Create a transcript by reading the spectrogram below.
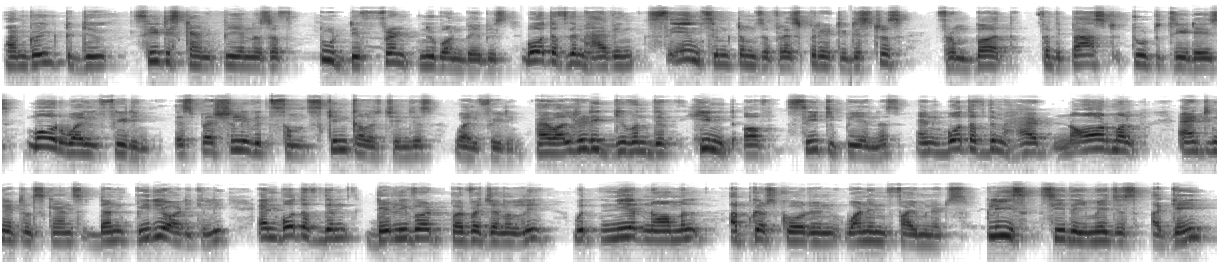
I'm going to give CT scan PNS of two different newborn babies, both of them having same symptoms of respiratory distress from birth for the past 2 to 3 days, more while feeding, especially with some skin color changes while feeding. I have already given the hint of CT PNS and both of them had normal antenatal scans done periodically and both of them delivered pervaginally with near normal Apgar score in 1 in 5 minutes. Please see the images again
